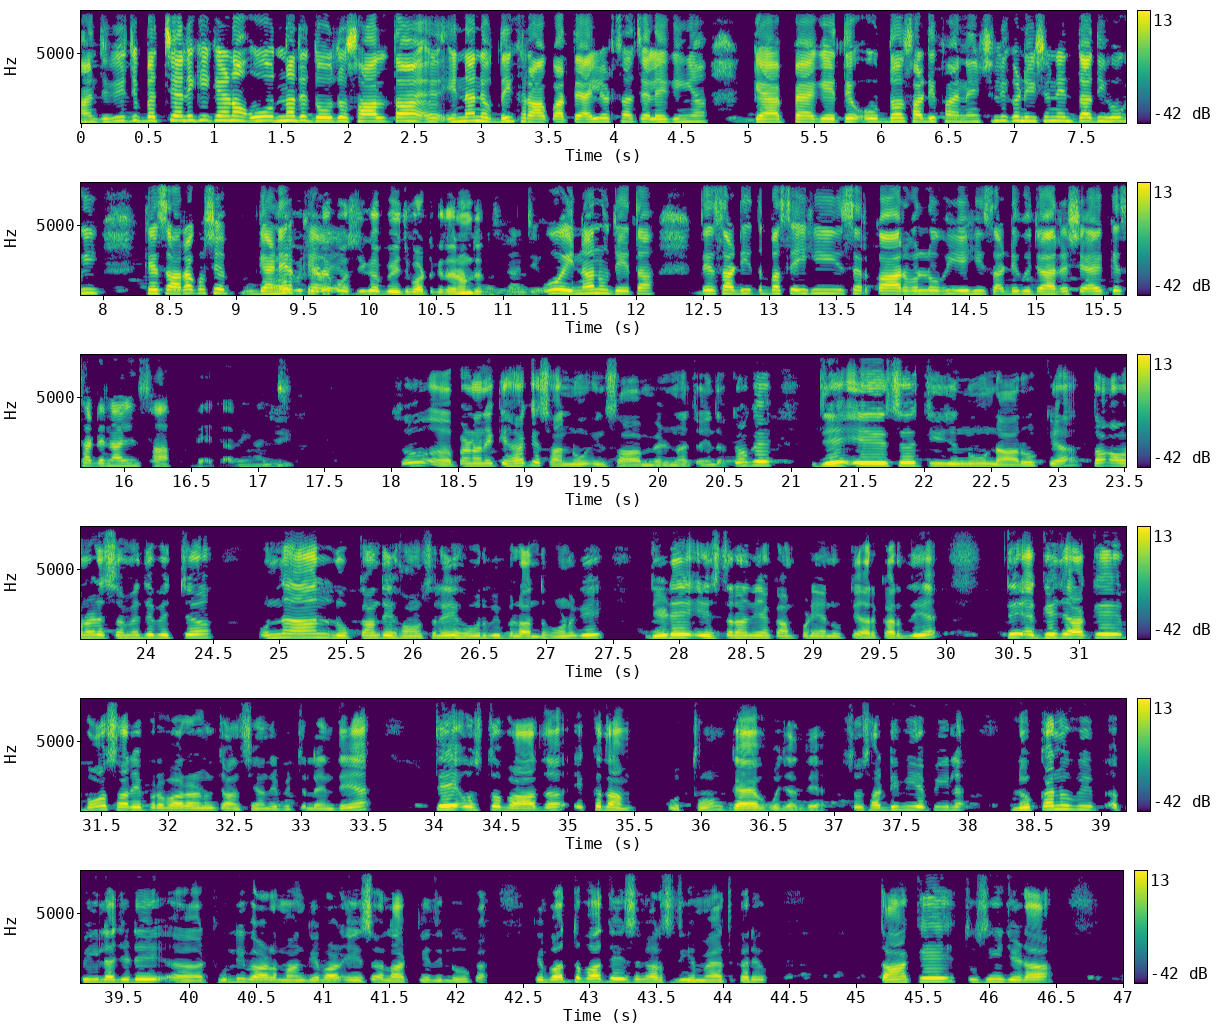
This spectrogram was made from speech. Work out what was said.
ਹਾਂਜੀ ਵੀਰ ਜੀ ਬੱਚਿਆਂ ਨੇ ਕੀ ਕਹਿਣਾ? ਉਹ ਉਹਨਾਂ ਦੇ 2-2 ਸਾਲ ਤਾਂ ਇਹਨਾਂ ਨੇ ਉਦਾਂ ਹੀ ਖਰਾਬ ਕਰਤੇ ਆਈਲਟਸਾਂ ਚਲੇ ਗਈਆਂ ਗੈਪ ਪੈ ਗਏ ਤੇ ਉਦਾਂ ਸਾਡੀ ਫਾਈਨੈਂਸ਼ੀਅਲੀ ਕੰਡੀਸ਼ਨ ਇਦਾਂ ਦੀ ਹੋ ਗਈ ਕਿ ਸਾਰਾ ਕੁਝ ਗਹਿਣੇ ਰੱਖਿਆ ਜਿਹੜਾ ਹੋਇਆ। ਕੁਛ ਸੀਗਾ ਵੇਚ ਵੱਟ ਕੇ ਦੇਣ ਹੁੰਦੇ ਹਾਂਜੀ ਉਹ ਇਹਨਾਂ ਨੂੰ ਦੇਤਾ ਤੇ ਸਾਡੀ ਤਾਂ ਬਸ ਇਹੀ ਸਰਕਾਰ ਵੱਲੋਂ ਵੀ ਇਹੀ ਸਾਡੀ ਗੁਜ਼ਾਰਿਸ਼ ਹੈ ਕਿ ਸਾਡੇ ਨਾਲ ਇਨਸਾਫ ਕਰਿਆ ਜਾਵੇ। ਹਾਂਜੀ। ਸੋ ਅ, ਭੈਣਾਂ ਨੇ ਕਿਹਾ ਕਿ ਸਾਨੂੰ ਇਨਸਾਫ ਮਿਲਣਾ ਚਾਹੀਦਾ ਕਿਉਂਕਿ ਜੇ ਇਸ ਚੀਜ਼ ਨੂੰ ਨਾ ਰੋਕਿਆ ਤਾਂ ਆਉਣ ਵਾਲੇ ਸਮੇਂ ਦੇ ਵਿੱਚ ਉਹਨਾਂ ਲੋਕਾਂ ਦੇ ਹੌਸਲੇ ਹੋਰ ਵੀ ਬੁਲੰਦ ਹੋਣਗੇ, ਜਿਹੜੇ ਇਸ ਤਰ੍ਹਾਂ ਦੀਆਂ ਕੰਪਨੀਆਂ ਨੂੰ ਤਿਆਰ ਕਰਦੇ ਆ ਤੇ ਅੱਗੇ ਜਾ ਕੇ ਬਹੁਤ ਸਾਰੇ ਪਰਿਵਾਰਾਂ ਨੂੰ ਚਾਂਸਿਆਂ ਦੇ ਵਿੱਚ ਲੈਂਦੇ ਆ ਤੇ ਉਸ ਤੋਂ ਬਾਅਦ ਇੱਕਦਮ ਉੱਥੋਂ ਗਾਇਬ ਹੋ ਜਾਂਦੇ ਆ। ਸੋ ਸਾਡੀ ਵੀ ਅਪੀਲ ਹੈ ਲੋਕਾਂ ਨੂੰ ਵੀ ਅਪੀਲ ਆ ਜਿਹੜੇ ਠੂਲੀਵਾਲ, ਮੰਗੇਵਾਲ, ਇਸ ਇਲਾਕੇ ਦੇ ਲੋਕ ਆ ਕਿ ਵੱਧ ਤੋਂ ਵੱਧ ਇਸ ਸੰਘਰਸ਼ ਦੀ ਹਮਾਇਤ ਕਰਿਓ ਤਾਂ ਕਿ ਤੁਸੀਂ ਜਿਹੜਾ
